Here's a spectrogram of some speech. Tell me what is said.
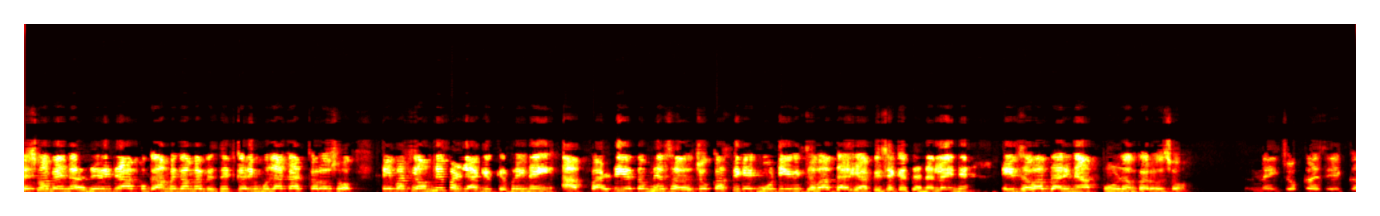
રેશમાબેન જે રીતે આપ ગામે ગામે વિઝિટ કરી મુલાકાત કરો છો તે પછી અમને પણ લાગ્યું કે ભાઈ નહીં આપ પાર્ટીએ તમને ચોક્કસથી કંઈક મોટી એવી જવાબદારી આપી છે કે જેને લઈને એ જવાબદારીને આપ પૂર્ણ કરો છો. નહીં ચોક્કસ એક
